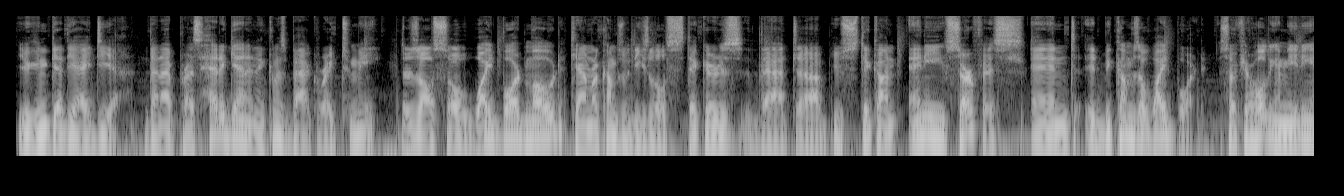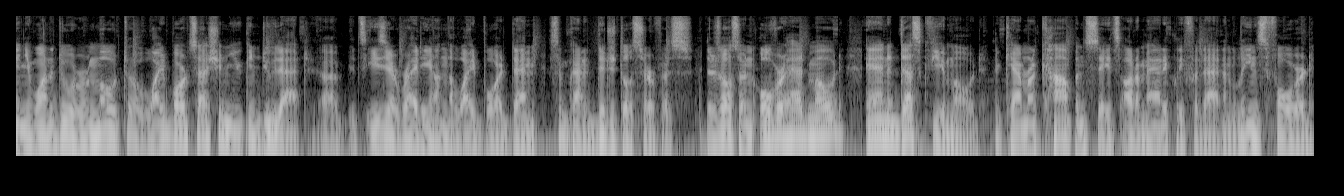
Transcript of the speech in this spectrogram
you can get the idea. Then I press head again and it comes back right to me. There's also whiteboard mode. Camera comes with these little stickers that uh, you stick on any surface and it becomes a whiteboard. So if you're holding a meeting and you want to do a remote uh, whiteboard session, you can do that. Uh, it's easier writing on the whiteboard than some kind of digital surface. There's also an overhead mode and a desk view mode. The camera compensates automatically for that and leans forward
